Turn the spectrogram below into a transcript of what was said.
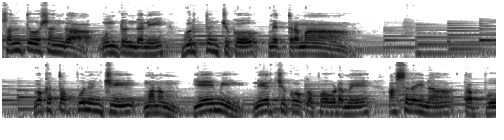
సంతోషంగా ఉంటుందని గుర్తుంచుకో మిత్రమా. ఒక తప్పు నుంచి మనం ఏమీ నేర్చుకోకపోవడమే అసలైన తప్పు.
